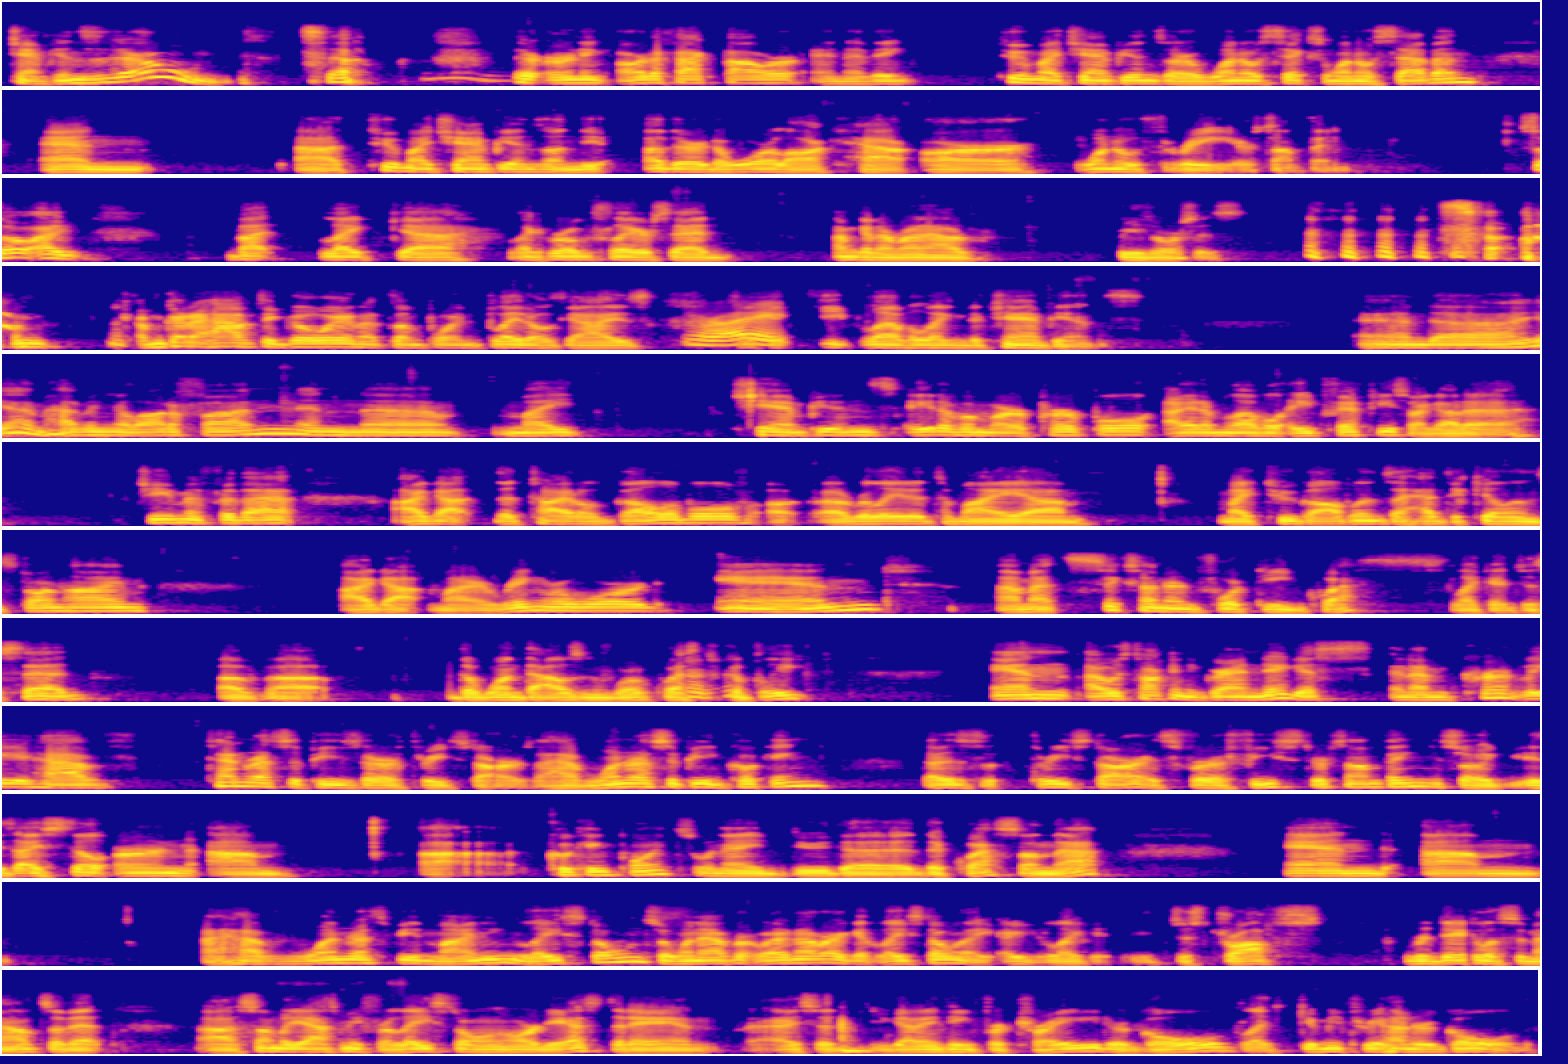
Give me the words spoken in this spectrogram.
champions of their own. So, Mm. they're earning artifact power and I think two of my champions are 106, 107, and uh, two of my champions on the other, the warlock, ha- are 103 or something. So I, but like uh, like Rogue Slayer said, I'm gonna run out of resources. so I'm I'm gonna have to go in at some point and play those guys Right. can keep leveling the champions. And uh, yeah, I'm having a lot of fun. And uh, my champions, eight of them are purple, item level 850. So I got a achievement for that. I got the title Gullible uh, uh, related to my um, my two goblins I had to kill in Stormheim. I got my ring reward, and I'm at 614 quests, like I just said, of uh, the 1,000 world quest to Mhm. complete. And I was talking to Grand Nagus, and I'm currently have 10 recipes that are three stars. I have one recipe in cooking that is three star. It's for a feast or something. So is I still earn um, uh, cooking points when I do the the quests on that. And um, I have one recipe in mining, leystone. So whenever whenever I get leystone, I, I like it just drops ridiculous amounts of it. Uh, somebody asked me for leystone ore yesterday, and I said, "You got anything for trade or gold? Like, give me three hundred gold."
